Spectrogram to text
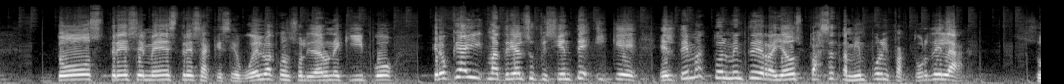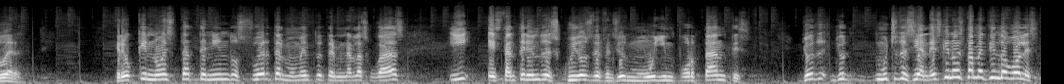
dos, tres semestres a que se vuelva a consolidar un equipo. Creo que hay material suficiente y que el tema actualmente de Rayados pasa también por el factor de la suerte. Creo que no está teniendo suerte al momento de terminar las jugadas y están teniendo descuidos defensivos muy importantes. Yo, yo, muchos decían, es que no está metiendo goles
